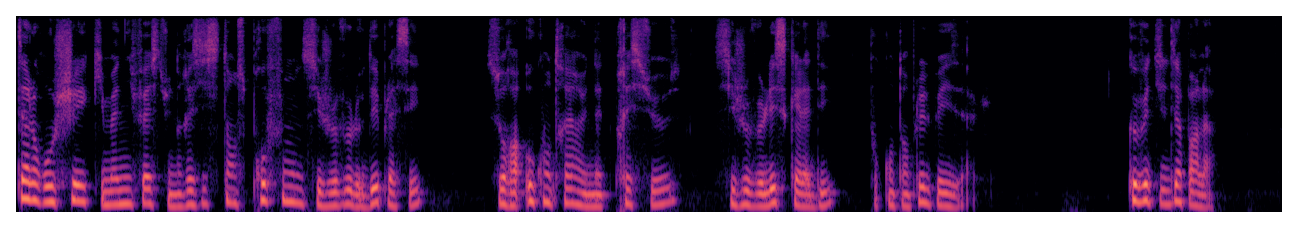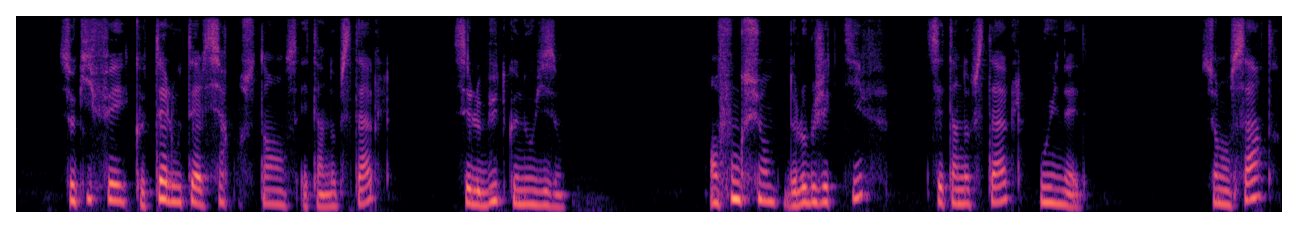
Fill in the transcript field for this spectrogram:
Tel rocher qui manifeste une résistance profonde si je veux le déplacer, sera au contraire une aide précieuse si je veux l'escalader pour contempler le paysage. Que veut-il dire par là? Ce qui fait que telle ou telle circonstance est un obstacle, c'est le but que nous visons. En fonction de l'objectif, c'est un obstacle ou une aide. Selon Sartre,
